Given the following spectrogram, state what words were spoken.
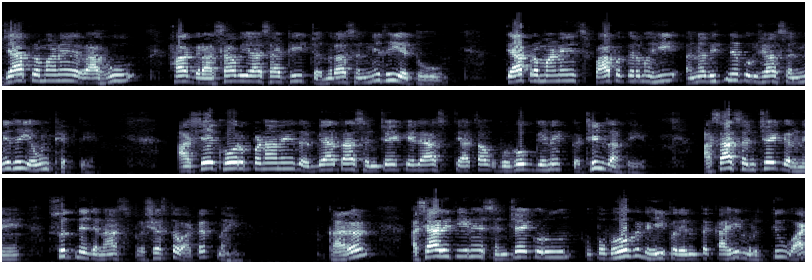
ज्याप्रमाणे राहू हा ग्रासावयासाठी चंद्रासन्निधी येतो त्याप्रमाणेच पापकर्मही अनभिज्ञ पुरुषा सन्निध येऊन ठेपते. आशेखोरपणाने द्रव्याचा संचय केल्यास त्याचा उपभोग घेणे कठीण जाते. असा संचय करणे सुज्ञजनास प्रशस्त वाटत नाही. कारण अशा रीतीने संचय करून उपभोग घेईपर्यंत काही मृत्यू वाट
